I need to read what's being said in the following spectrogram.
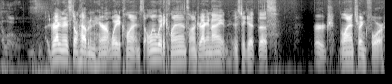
Hello. Dragon Knights don't have an inherent way to cleanse. The only way to cleanse on a Dragon Knight is to get this Purge, Alliance Rank 4.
